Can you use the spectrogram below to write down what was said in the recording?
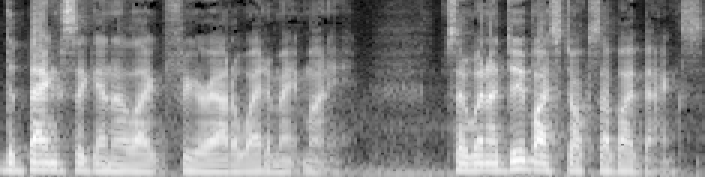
the banks are going to like figure out a way to make money. So when I do buy stocks, I buy banks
